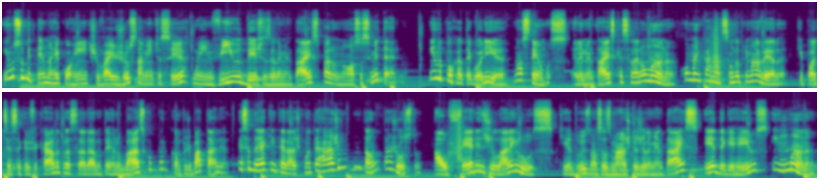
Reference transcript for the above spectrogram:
E um subtema recorrente vai justamente ser o envio destes elementais para o nosso cemitério. Indo por categoria, nós temos elementais que aceleram mana, como a encarnação da primavera, que pode ser sacrificada para acelerar um terreno básico para o campo de batalha. Esse deck interage com a aterragem, então tá justo. Alferes de Lara e Luz, que reduz nossas mágicas de elementais e de guerreiros em um mana.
